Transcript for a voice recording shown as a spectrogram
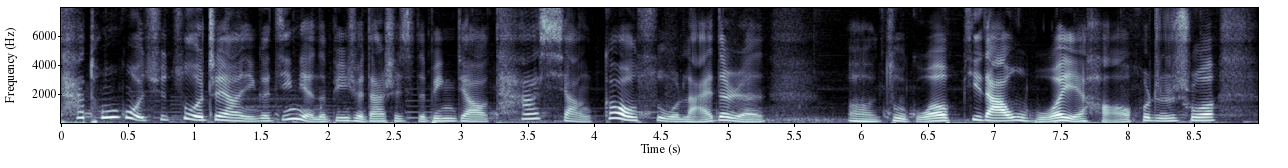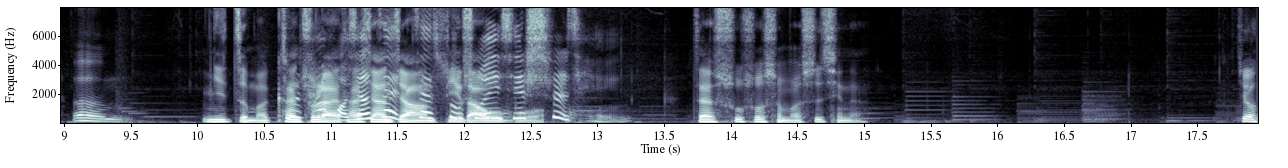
他通过去做这样一个经典的冰雪大世界的冰雕，他想告诉来的人，呃，祖国地大物博也好，或者是说，嗯，你怎么看出来他想讲在诉说一些事情？在诉说什么事情呢？就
